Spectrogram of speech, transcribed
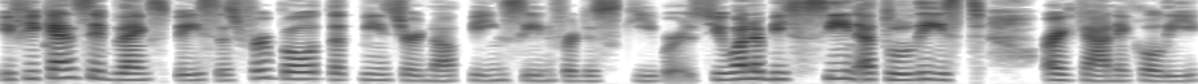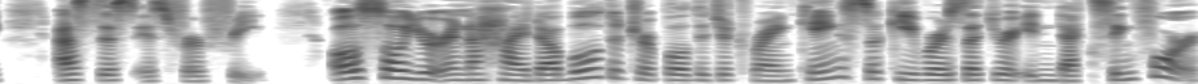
If you can see blank spaces for both, that means you're not being seen for these keywords. You want to be seen at least organically, as this is for free. Also, you're in a high double to triple digit rankings, the keywords that you're indexing for,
